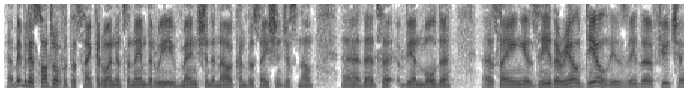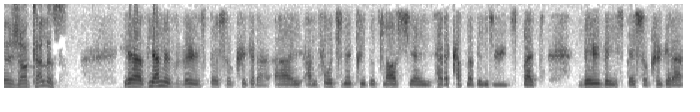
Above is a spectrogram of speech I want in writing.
uh, maybe let's start off with the second one. It's a name that we mentioned in our conversation just now. Uh, that's Wiaan Mulder saying, is he the real deal? Is is he the future Jacques Kallis? Yeah, Wiaan is a very special cricketer. Uh, unfortunately, this last year he's had a couple of injuries, but very, very special cricketer.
